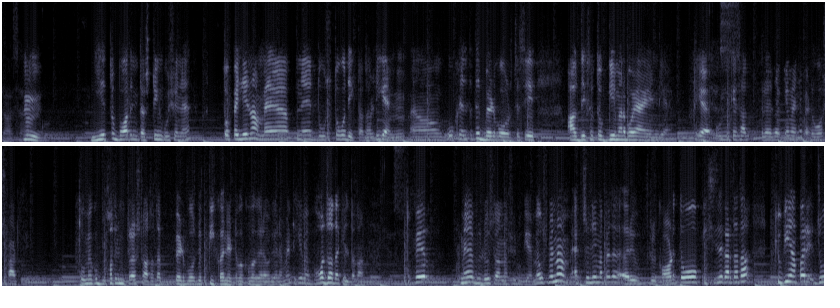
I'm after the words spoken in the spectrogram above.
कहाँ से आपको? ये तो बहुत इंटरेस्टिंग क्वेश्चन है। तो पहले ना मैं अपने दोस्तों को देखता था ठीक है? वो खेलते थे बेड वॉर जैसे आप देख सकते हो गेमर बॉय आया इंडिया ठीक है? उनके साथ रह रह के मैंने बेड वॉर स्टार्ट किया। तो मेरे को बहुत इंटरेस्ट आता था बेड वॉर में पीका नेटवर्क वगैरह वगैरह में ठीक है? मैं बहुत ज़्यादा खेलता था। तो फिर मैं वीडियोस डालना शुरू किया। मैं उसमें ना एक्चुअली मैं पता रिकॉर्ड तो पीसी से करता था क्योंकि यहाँ पर जो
